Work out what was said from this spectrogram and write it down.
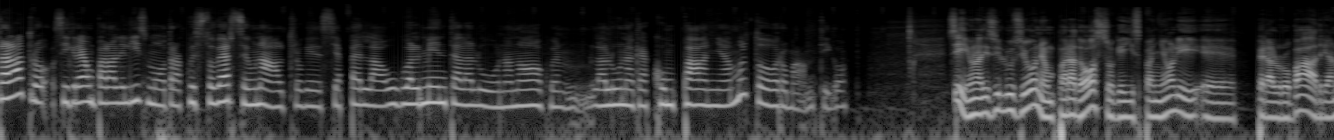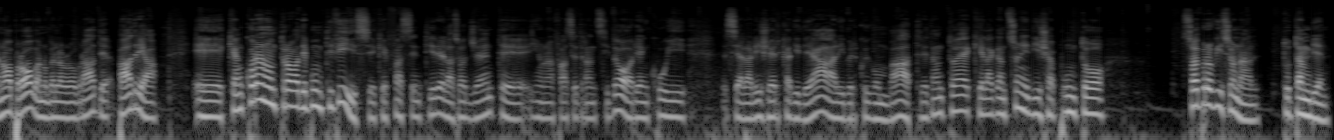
Tra l'altro si crea un parallelismo tra questo verso e un altro che si appella ugualmente alla luna, no? Que- la luna che accompagna, molto romantico. Sì, una disillusione, un paradosso che gli spagnoli eh, per la loro patria no? provano per la loro patria, eh, che ancora non trova dei punti fissi e che fa sentire la sua gente in una fase transitoria in cui si è alla ricerca di ideali per cui combattere. Tanto è che la canzone dice appunto Soy provisional, tu también,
